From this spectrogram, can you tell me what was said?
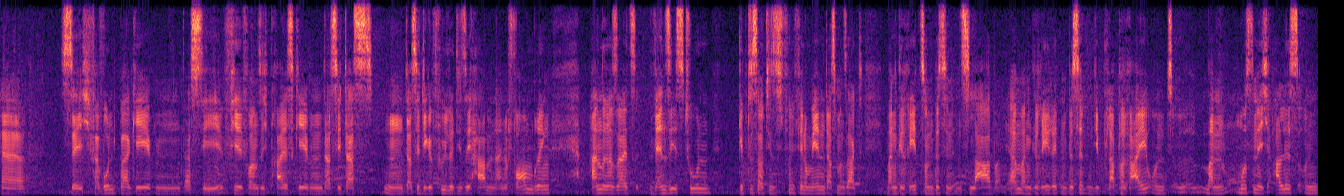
äh, sich verwundbar geben, dass sie viel von sich preisgeben, dass sie, das, hm, dass sie die Gefühle, die sie haben, in eine Form bringen. Andererseits, wenn sie es tun, gibt es auch dieses Phänomen, dass man sagt, man gerät so ein bisschen ins Labern. Ja? Man gerät ein bisschen in die Plapperei und äh, man muss nicht alles und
